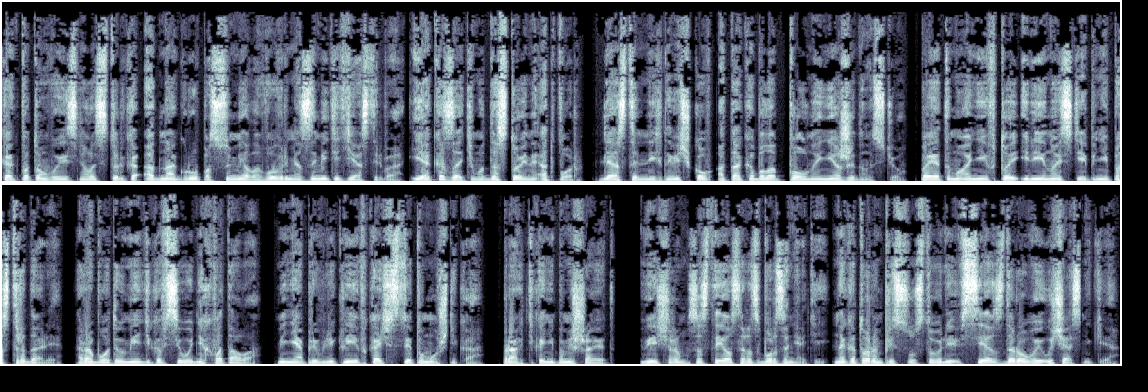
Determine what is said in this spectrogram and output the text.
Как потом выяснилось, только одна группа сумела вовремя заметить ястреба и оказать ему достойный отпор. Для остальных новичков атака была полной неожиданностью, поэтому они в той или иной степени пострадали. Работы у медиков сегодня хватало. Меня привлекли в качестве помощника. Практика не помешает. Вечером состоялся разбор занятий, на котором присутствовали все здоровые участники.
